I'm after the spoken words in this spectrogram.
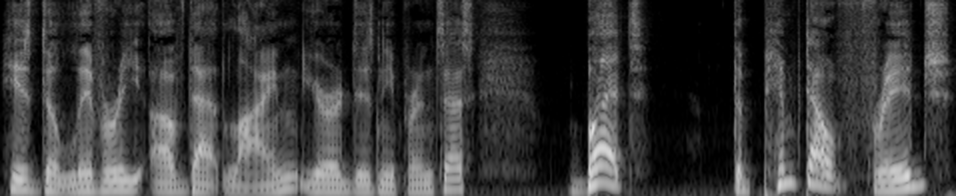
his delivery of that line, "You're a Disney princess," but the pimped out fridge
